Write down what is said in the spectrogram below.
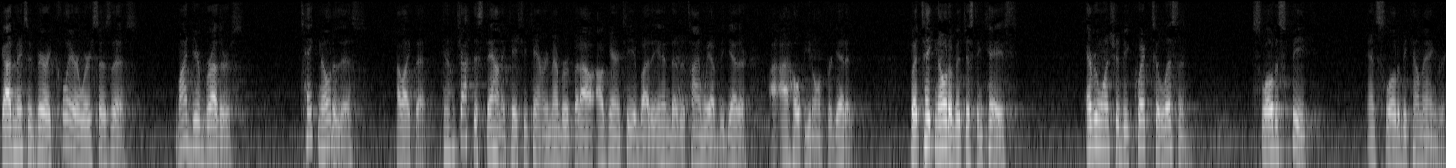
God makes it very clear where he says this, "My dear brothers, take note of this." I like that. You know, jot this down in case you can't remember it, but I'll, I'll guarantee you by the end of the time we have together, I, I hope you don't forget it. But take note of it just in case. Everyone should be quick to listen, slow to speak, and slow to become angry.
